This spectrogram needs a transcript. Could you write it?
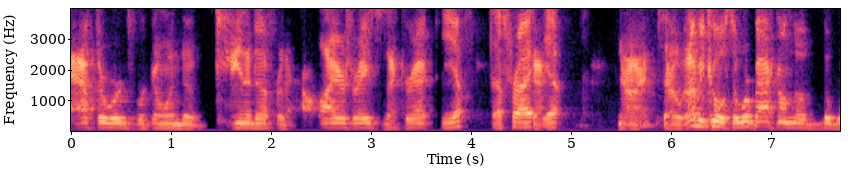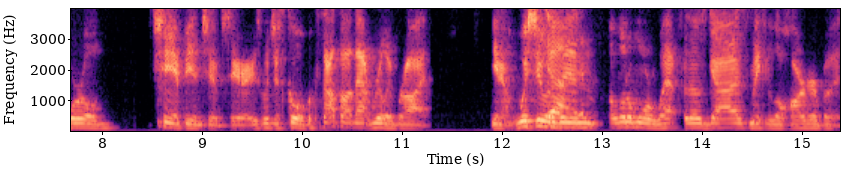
afterwards, we're going to Canada for the Outliers race. Is that correct? Yep, that's right. Okay. Yep. All right. So that'd be cool. So we're back on the, the world championship series, which is cool because I thought that really brought, you know, wish it would have yeah, been a little more wet for those guys, make it a little harder, but,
